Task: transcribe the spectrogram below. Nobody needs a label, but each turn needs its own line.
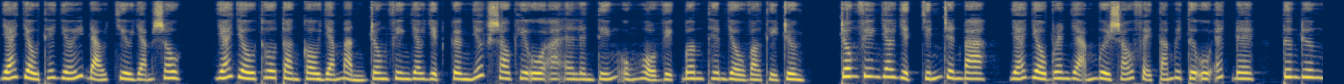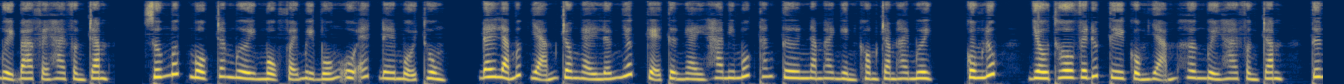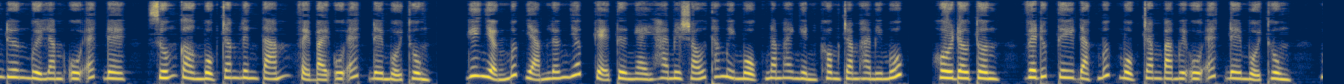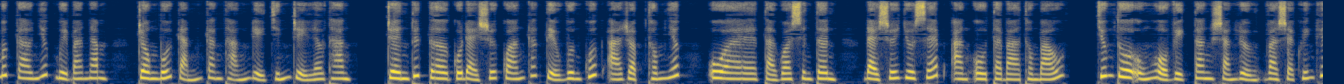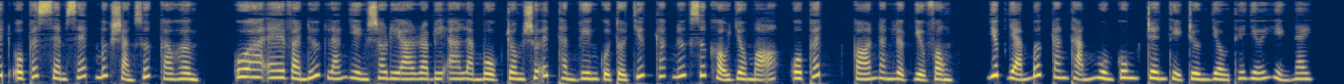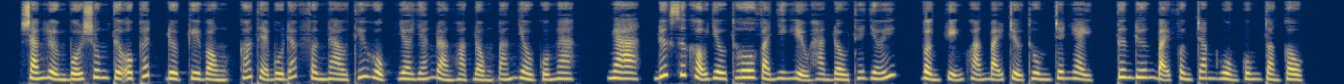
giá dầu thế giới đảo chiều giảm sâu. Giá dầu thô toàn cầu giảm mạnh trong phiên giao dịch gần nhất sau khi UAE lên tiếng ủng hộ việc bơm thêm dầu vào thị trường. Trong phiên giao dịch 9 trên 3, giá dầu Brent giảm 16,84 USD, tương đương 13,2%, xuống mức 111,14 USD mỗi thùng. Đây là mức giảm trong ngày lớn nhất kể từ ngày 21 tháng 4 năm 2020. Cùng lúc, dầu thô VWT cũng giảm hơn 12%, tương đương 15 USD, xuống còn 108,7 USD mỗi thùng, ghi nhận mức giảm lớn nhất kể từ ngày 26 tháng 11 năm 2021. Hồi đầu tuần, VWT đạt mức 130 USD mỗi thùng, mức cao nhất 13 năm, trong bối cảnh căng thẳng địa chính trị leo thang. Trên Twitter của Đại sứ quán các tiểu vương quốc Ả Rập Thống Nhất UAE tại Washington, Đại sứ Joseph Al-Otaiba thông báo, chúng tôi ủng hộ việc tăng sản lượng và sẽ khuyến khích OPEC xem xét mức sản xuất cao hơn. UAE và nước láng giềng Saudi Arabia là một trong số ít thành viên của tổ chức các nước xuất khẩu dầu mỏ OPEC có năng lực dự phòng, giúp giảm bớt căng thẳng nguồn cung trên thị trường dầu thế giới hiện nay. Sản lượng bổ sung từ OPEC được kỳ vọng có thể bù đắp phần nào thiếu hụt do gián đoạn hoạt động bán dầu của Nga. Nga, nước xuất khẩu dầu thô và nhiên liệu hàng đầu thế giới, vận chuyển khoảng 7 triệu thùng trên ngày, tương đương 7% nguồn cung toàn cầu.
